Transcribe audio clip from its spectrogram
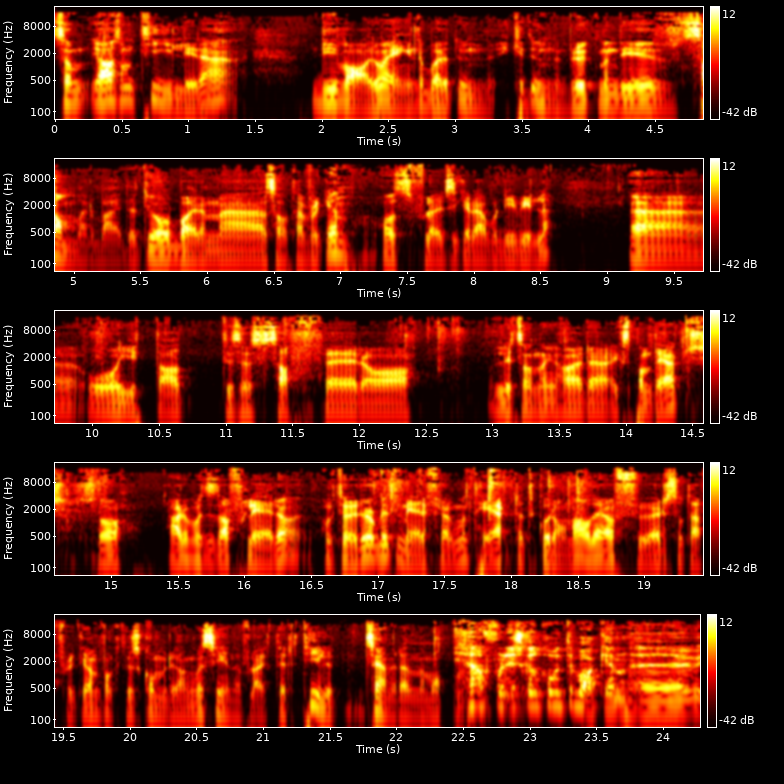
som, ja, som tidligere De var jo egentlig bare et under, ikke et underbruk, men de samarbeidet jo bare med South African og fløy sikkert der hvor de ville. Eh, og gitt da disse Saffer og litt ting har eh, ekspandert, så er det faktisk da flere aktører og blitt mer fragmentert etter korona. Og det er jo før South African faktisk kommer i gang med sine flighter tidlig, senere denne måneden. Ja, for de skal komme tilbake igjen. Eh,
